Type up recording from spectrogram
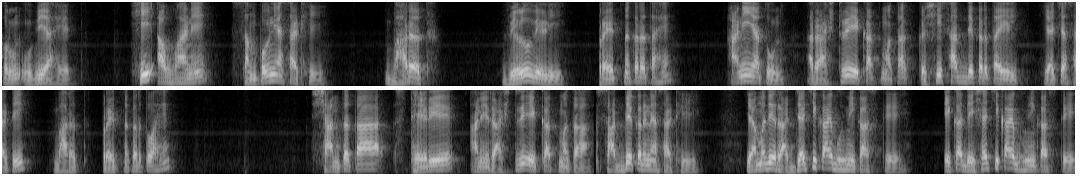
करून उभी आहेत. ही आव्हाने संपवण्यासाठी भारत वेळोवेळी प्रयत्न करत आहे आणि यातून राष्ट्रीय एकात्मता कशी साध्य करता येईल याच्यासाठी भारत प्रयत्न करतो आहे. शांतता स्थैर्य आणि राष्ट्रीय एकात्मता साध्य करण्यासाठी यामध्ये राज्याची काय भूमिका असते एका देशाची काय भूमिका असते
